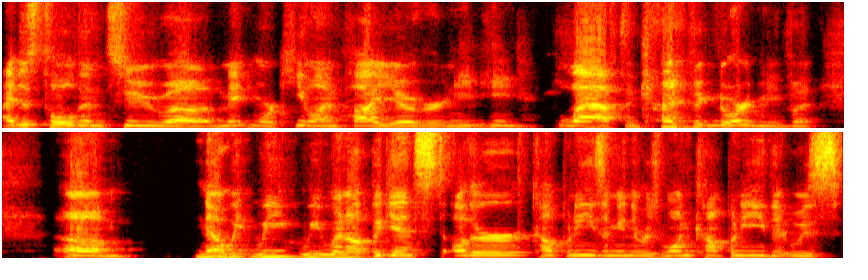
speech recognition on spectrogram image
I just told him to uh, make more key lime pie yogurt, and he he laughed and kind of ignored me. But um, no, we we we went up against other companies. I mean, there was one company that was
